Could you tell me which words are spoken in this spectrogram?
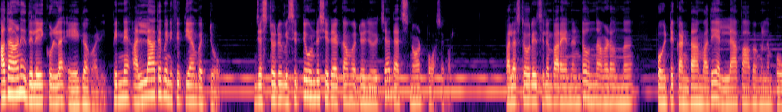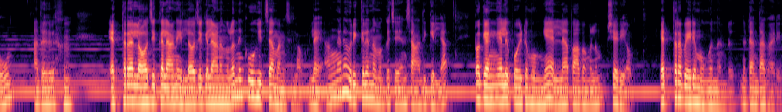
അതാണ് ഇതിലേക്കുള്ള ഏക വഴി. പിന്നെ അല്ലാതെ ബെനിഫിറ്റ് ചെയ്യാൻ പറ്റുമോ? ജസ്റ്റ് ഒരു വിസിറ്റ് കൊണ്ട് ശരിയാക്കാൻ പറ്റുമോ ചോദിച്ചാൽ ദാറ്റ്സ് നോട്ട് പോസിബിൾ പല സ്റ്റോറീസിലും പറയുന്നുണ്ട് ഒന്ന് അവിടെ ഒന്ന് പോയിട്ട് കണ്ടാൽ മതി എല്ലാ പാപങ്ങളും പോവും. അത് എത്ര ലോജിക്കലാണ് ഇല്ലോജിക്കലാണെന്നുള്ളത് നിങ്ങൾക്ക് ഊഹിച്ചാൽ മനസ്സിലാവും അല്ലേ? അങ്ങനെ ഒരിക്കലും നമുക്ക് ചെയ്യാൻ സാധിക്കില്ല. ഇപ്പോൾ ഗംഗയിൽ പോയിട്ട് മുങ്ങിയ എല്ലാ പാപങ്ങളും ശരിയാവും. എത്ര പേര് മുങ്ങുന്നുണ്ട്? എന്നിട്ട് എന്താ കാര്യം?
